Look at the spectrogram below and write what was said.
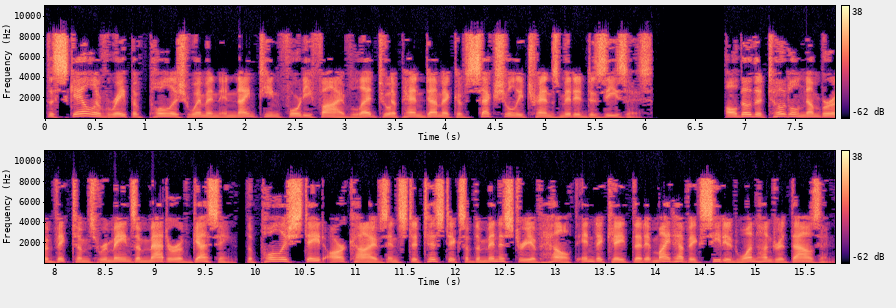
The scale of rape of Polish women in 1945 led to a pandemic of sexually transmitted diseases. Although the total number of victims remains a matter of guessing, the Polish state archives and statistics of the Ministry of Health indicate that it might have exceeded 100,000.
